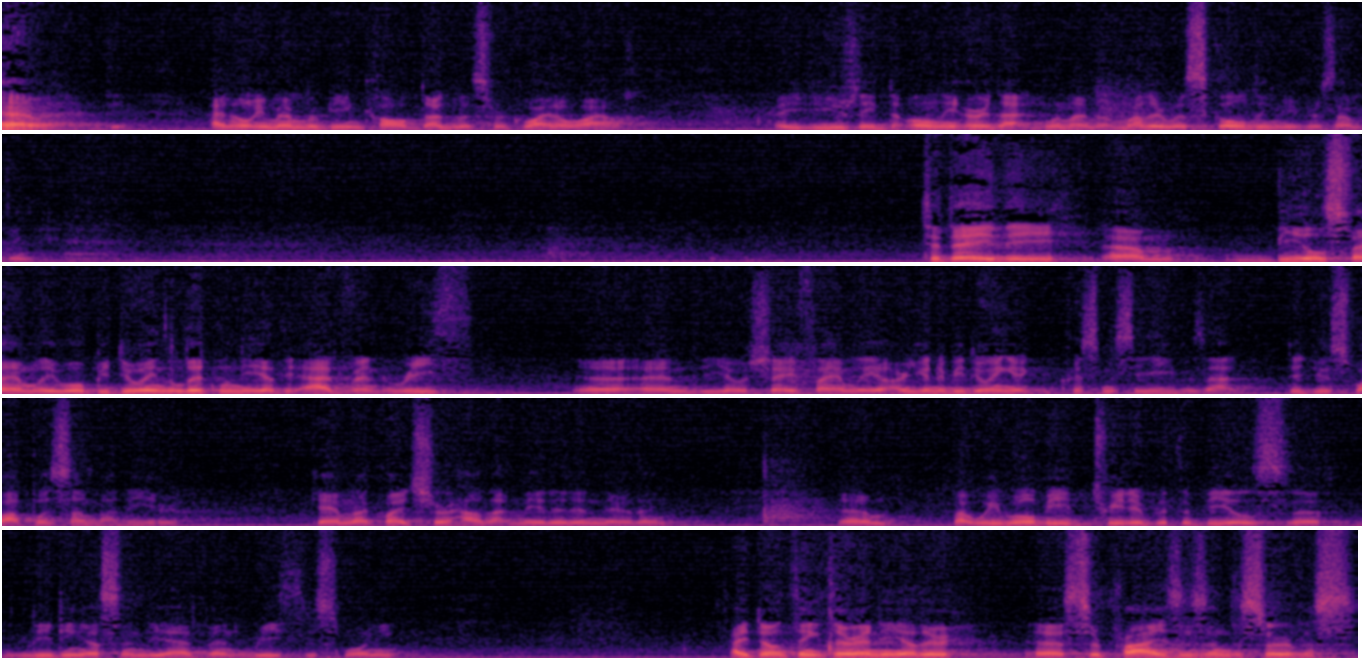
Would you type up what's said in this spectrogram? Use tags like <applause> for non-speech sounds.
I don't remember being called Douglas for quite a while. I usually only heard that when my mother was scolding me for something. Today, the um, Beals family will be doing the litany of the Advent wreath, uh, and the O'Shea family. Are you going to be doing it Christmas Eve? Is that? Did you swap with somebody? Or okay, I'm not quite sure how that made it in there then. Um, but we will be treated with the Beals uh, leading us in the Advent wreath this morning. I don't think there are any other uh, surprises in the service.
